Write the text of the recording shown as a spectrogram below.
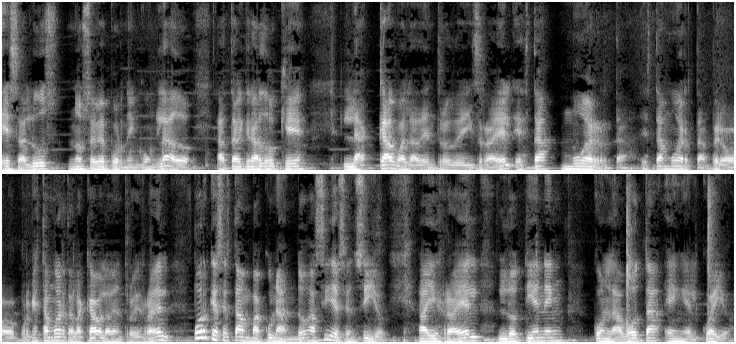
esa luz no se ve por ningún lado, a tal grado que la cábala dentro de Israel está muerta, está muerta. Pero ¿por qué está muerta la cábala dentro de Israel? Porque se están vacunando, así de sencillo. A Israel lo tienen con la bota en el cuello.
